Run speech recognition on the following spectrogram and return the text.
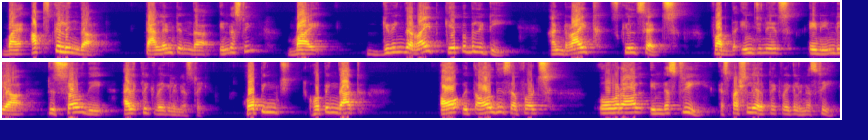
by upskilling the talent in the industry, by giving the right capability and right skill sets for the engineers in India to serve the electric vehicle industry. Hoping, hoping that all, with all these efforts, overall industry, especially electric vehicle industry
